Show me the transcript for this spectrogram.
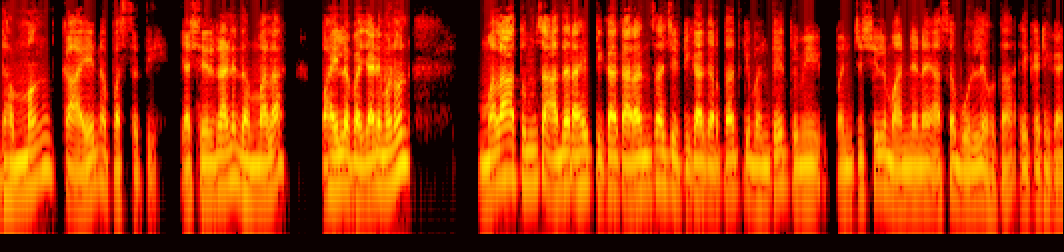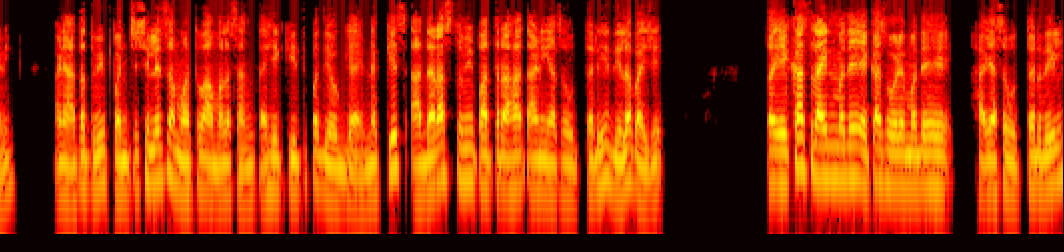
धम्मं कायेन पसती या शरीराने धम्माला पाहिलं पाहिजे. आणि म्हणून मला तुमचा आदर आहे. टीकाकारांचा जे टीका करतात की म्हणते तुम्ही पंचशील मान्य नाही असं बोलले होता एका ठिकाणी. आणि आता तुम्ही पंचशिलेचं महत्त्व आम्हाला सांगता हे कितपत योग्य आहे? नक्कीच आदरास तुम्ही पात्र आहात आणि याचं उत्तरही दिलं पाहिजे. तर एकाच लाईनमध्ये एकाच ओळीमध्ये हे हा याचं उत्तर देईल.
